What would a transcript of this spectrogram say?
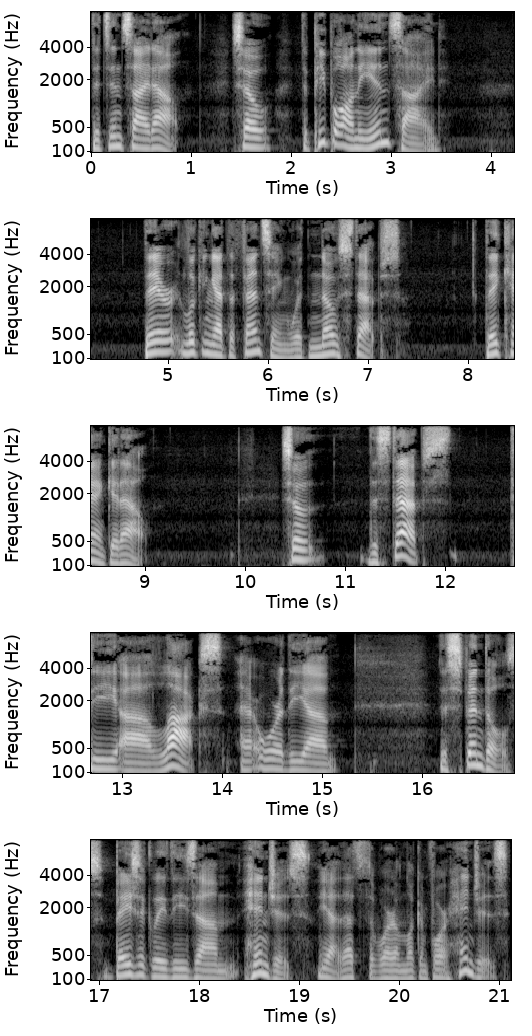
that's inside out. So the people on the inside, they're looking at the fencing with no steps. They can't get out. So the steps the uh, locks uh, or the uh, the spindles, basically these um, hinges. Yeah, that's the word I'm looking for. Hinges.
